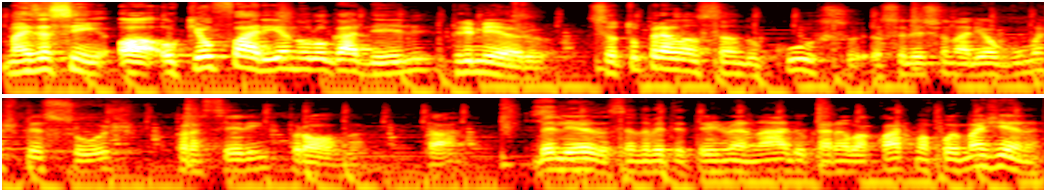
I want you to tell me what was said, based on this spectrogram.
Mas assim, ó, o que eu faria no lugar dele, primeiro, se eu tô pré-lançando o curso, eu selecionaria algumas pessoas para serem prova, tá? Beleza, 193 não é nada, o caramba 4, mas pô, imagina,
